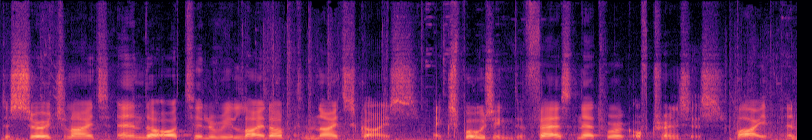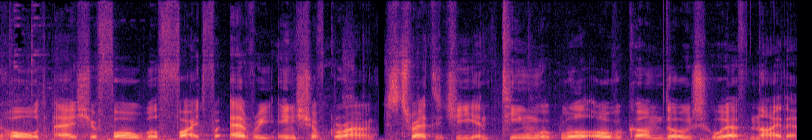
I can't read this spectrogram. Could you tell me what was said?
the searchlights and the artillery light up the night skies, exposing the vast network of trenches. Bite and hold as your foe will fight for every inch of ground. Strategy and teamwork will overcome those who have neither.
